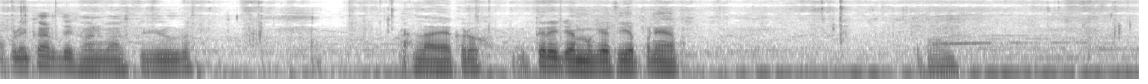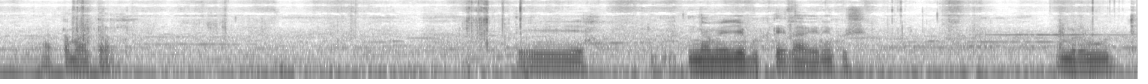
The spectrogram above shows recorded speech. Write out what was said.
ਆਪਣੇ ਘਰ ਦੇ ਖਾਣ ਵਾਸਤੇ ਜ਼ਰੂਰ ਲਾਇਆ ਕਰੋ। ਘਰੇ ਜੰਮ ਗਏ ਸੀ ਆਪਣੇ ਆਪ। ਟਮਾਟਰ। ਤੇ ਨਵੇਂ ਜਿਹੇ ਬੂਟੇ ਲਾਏ ਨੇ ਕੁਛ। ਅਮਰੂਦ।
